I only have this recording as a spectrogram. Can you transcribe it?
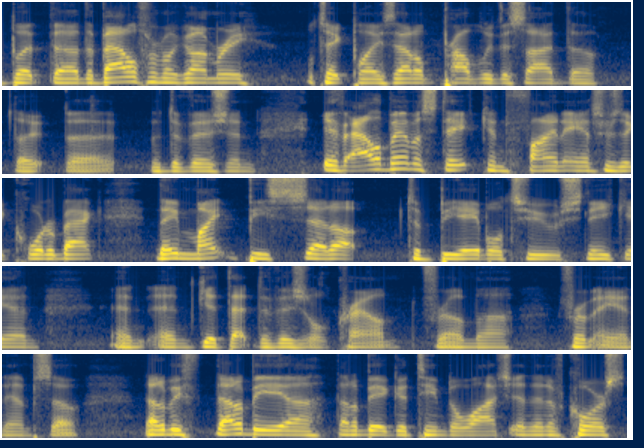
but uh, the battle for Montgomery will take place. That'll probably decide the the, the the division. If Alabama State can find answers at quarterback, they might be set up to be able to sneak in and and get that divisional crown from uh, from A and M. So that'll be that'll be uh, that'll be a good team to watch. And then of course,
